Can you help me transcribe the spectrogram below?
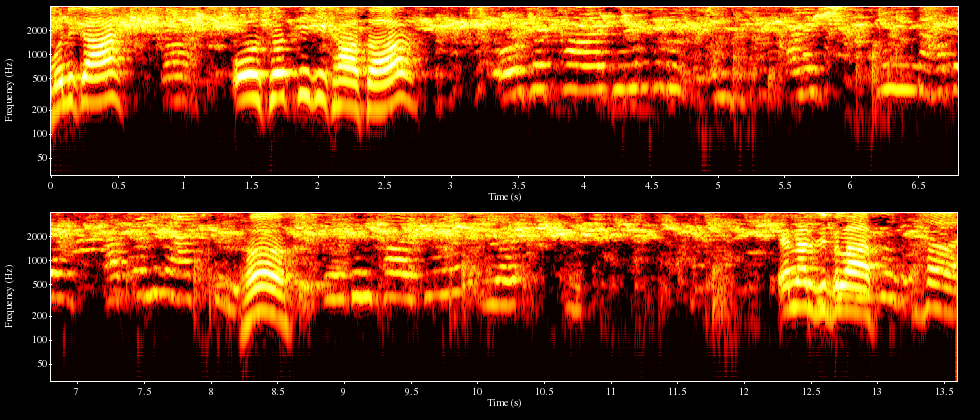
মনিকা ঔষধ কী কী খাওয়াছ? হ্যাঁ। ইয়ে- এনার্জি প্লাস হ্যাঁ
